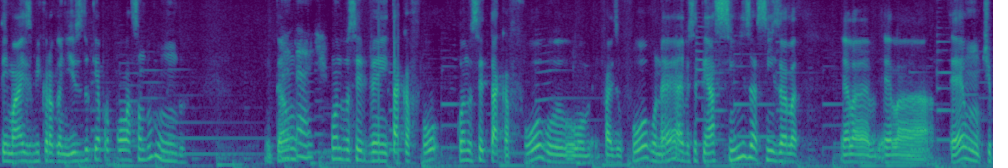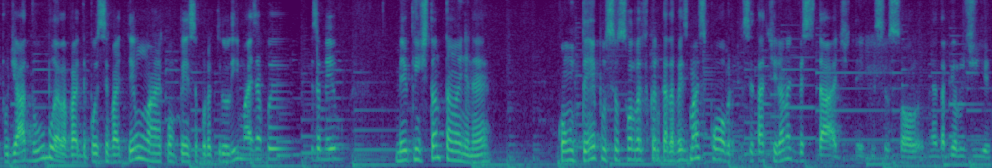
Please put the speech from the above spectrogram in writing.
tem mais micro-organismos do que a população do mundo. Então, Verdade. quando você vem e taca fogo, quando você taca fogo, ou faz o fogo, né? Aí você tem a cinza, a cinza ela, ela, ela é um tipo de adubo, ela vai depois você vai ter uma recompensa por aquilo ali, mas é coisa meio meio que instantânea, né? Com o tempo, o seu solo vai ficando cada vez mais pobre, porque você está tirando a diversidade do seu solo, né, da biologia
